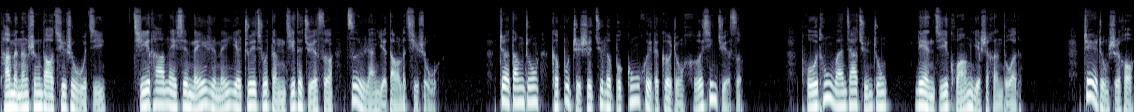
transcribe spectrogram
他们能升到七十五级，其他那些没日没夜追求等级的角色自然也到了七十五。这当中可不只是俱乐部工会的各种核心角色，普通玩家群中练级狂也是很多的。这种时候，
